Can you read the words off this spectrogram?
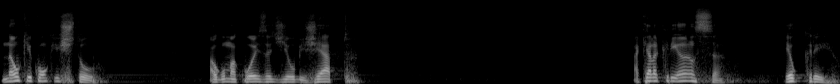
Não que conquistou, alguma coisa de objeto. Aquela criança, eu creio,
